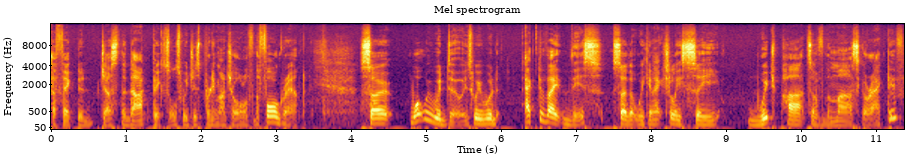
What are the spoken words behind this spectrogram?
affected just the dark pixels which is pretty much all of the foreground. So what we would do is we would activate this so that we can actually see which parts of the mask are active.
